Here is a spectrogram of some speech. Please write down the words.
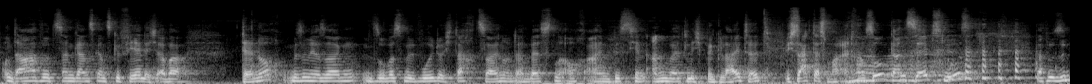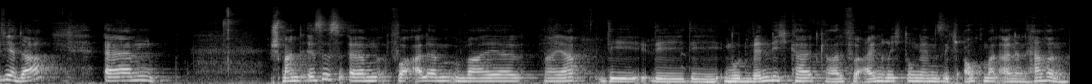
und da wird es dann ganz, ganz gefährlich. Aber Dennoch müssen wir sagen, sowas will wohl durchdacht sein und am besten auch ein bisschen anwaltlich begleitet. Ich sage das mal einfach so, ganz selbstlos. Dafür sind wir da. Ähm, spannend ist es, ähm, vor allem, weil, naja, die, die, die Notwendigkeit gerade für Einrichtungen, sich auch mal einen Herren,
